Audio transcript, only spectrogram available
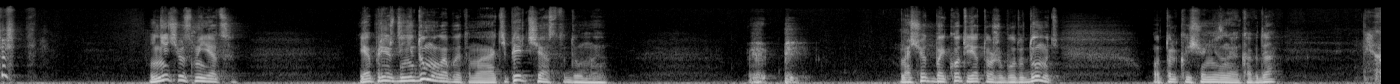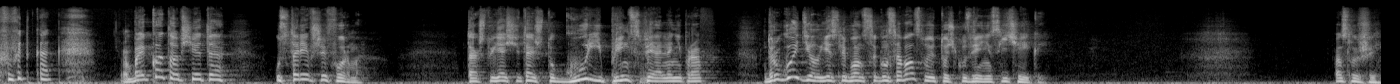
И нечего смеяться. Я прежде не думал об этом, а теперь часто думаю. Насчет бойкота я тоже буду думать. Вот только еще не знаю, когда. Вот как? Бойкот вообще это устаревшая форма. Так что я считаю, что Гурий принципиально не прав. Другое дело, если бы он согласовал свою точку зрения с ячейкой. Послушай,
